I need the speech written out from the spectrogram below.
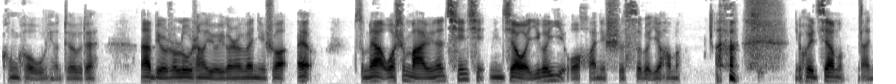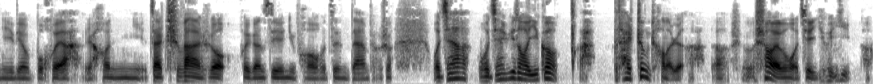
空口无凭，对不对？那比如说路上有一个人问你说：“哎，怎么样？我是马云的亲戚，你借我一个亿，我还你十四个亿，好吗？” 你会接吗？那你一定不会啊。然后你在吃饭的时候，会跟自己女朋友或自己男朋友说：“我今天我今天遇到一个啊不太正常的人啊啊，上来问我借一个亿啊，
